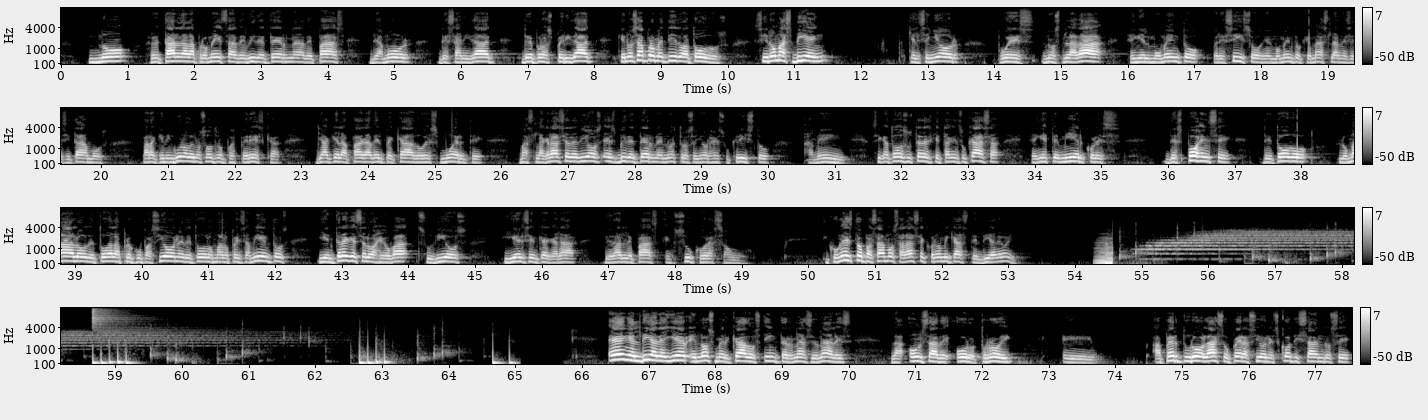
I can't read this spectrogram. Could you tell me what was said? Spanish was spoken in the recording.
no retarda la promesa de vida eterna, de paz, de amor, de sanidad, de prosperidad que nos ha prometido a todos, sino más bien que el Señor pues nos la da en el momento preciso, en el momento que más la necesitamos, para que ninguno de nosotros pues perezca, ya que la paga del pecado es muerte, mas la gracia de Dios es vida eterna en nuestro Señor Jesucristo. Amén. Así que a todos ustedes que están en su casa en este miércoles, despójense de todo lo malo, de todas las preocupaciones, de todos los malos pensamientos y entrégueselo a Jehová, su Dios, y Él se encargará de darle paz en su corazón. Y con esto pasamos a las económicas del día de hoy. En el día de ayer en los mercados internacionales, la onza de oro Troy eh, aperturó las operaciones cotizándose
